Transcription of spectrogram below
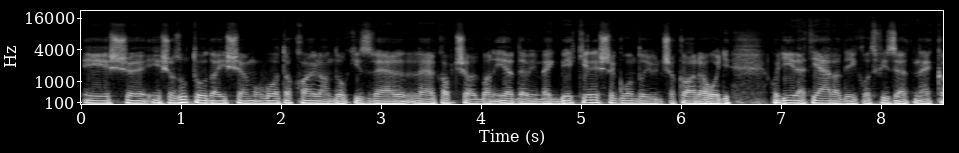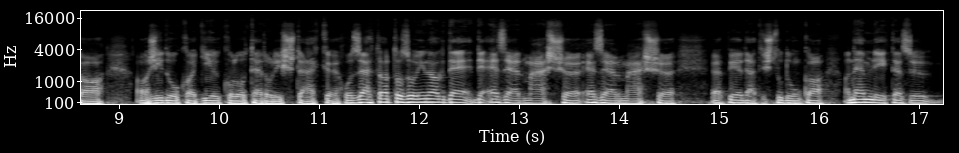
és, és az utódai sem voltak hajlandók Izrael kapcsolatban érdemi megbékélésre. Gondoljunk csak arra, hogy, hogy életjáradékot fizetnek a, a zsidókat gyilkoló terroristák hozzátartozóinak, de, de ezer, más, ezer más példát is tudunk a, a nem létező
